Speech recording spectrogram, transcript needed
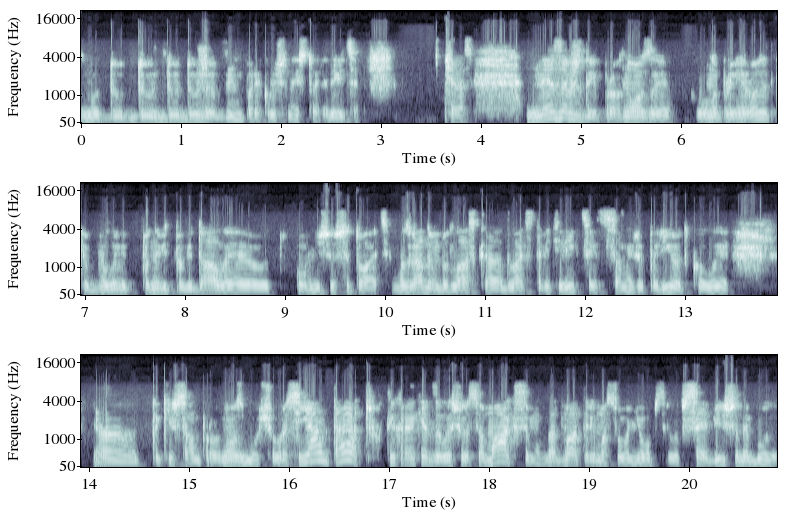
ну ду, ду, ду, дуже перекручена історія. Дивіться. Ще раз, не завжди прогнози головного управління розвідки були вони відповідали от, повністю ситуації. Ми згадуємо, будь ласка, 23-й рік цей самий же період, коли е, такий ж сам прогноз був, що у росіян та тих ракет залишилося максимум на 2-3 масовані обстріли. Все більше не буде.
